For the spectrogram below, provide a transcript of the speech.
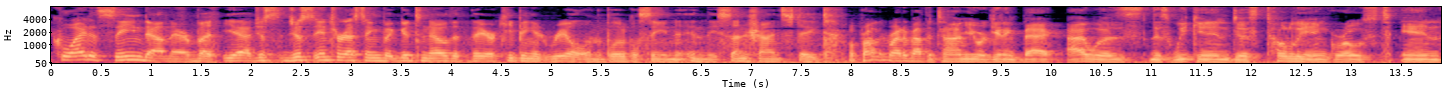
quite a scene down there. But yeah, just just interesting, but good to know that they are keeping it real in the political scene in the Sunshine State. Well, probably right about the time you were getting back, I was this weekend just totally engrossed in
